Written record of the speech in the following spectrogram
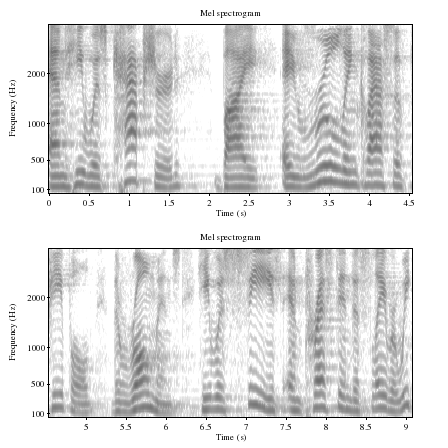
and he was captured by a ruling class of people, the Romans. He was seized and pressed into slavery. We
